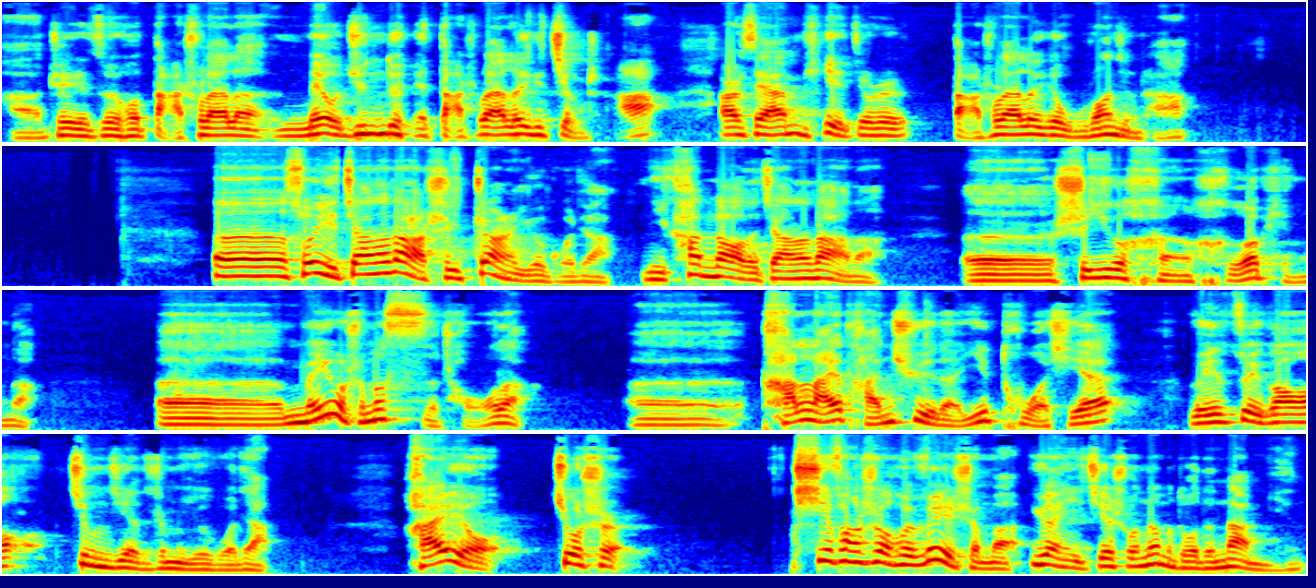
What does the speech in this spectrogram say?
啊，这个最后打出来了，没有军队，打出来了一个警察，RCMP 就是打出来了一个武装警察。呃，所以加拿大是这样一个国家，你看到的加拿大呢，呃，是一个很和平的，呃，没有什么死仇的，呃，谈来谈去的，以妥协为最高境界的这么一个国家。还有就是。西方社会为什么愿意接受那么多的难民？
